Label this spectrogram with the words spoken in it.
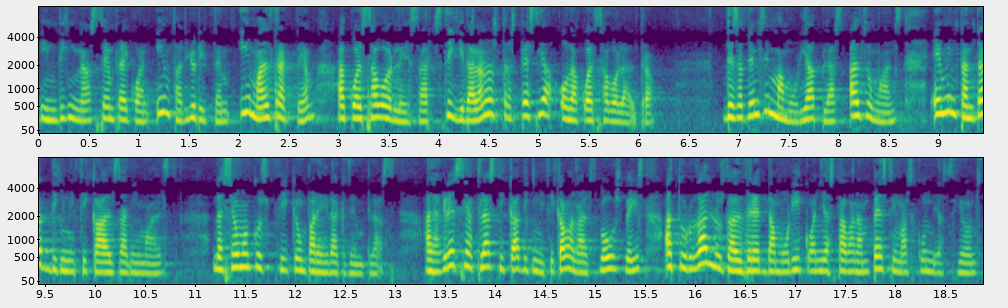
indignes sempre i quan inferioritzem i maltractem a qualsevol ésser, sigui de la nostra espècie o de qualsevol altra. Des de temps immemoriables, els humans hem intentat dignificar els animals. Deixeu-me que us fiqui un parell d'exemples. A la Grècia clàssica dignificaven els bous vells atorgant-los el dret de morir quan ja estaven en pèssimes condicions.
